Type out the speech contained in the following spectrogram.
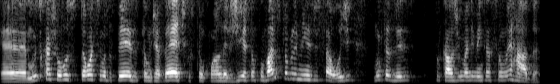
É, muitos cachorros estão acima do peso, estão diabéticos, estão com alergia, estão com vários probleminhas de saúde, muitas vezes por causa de uma alimentação errada.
